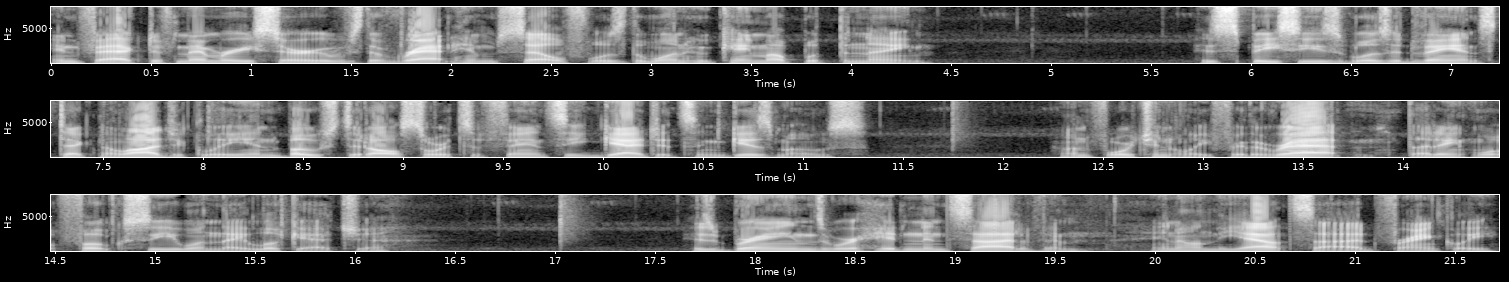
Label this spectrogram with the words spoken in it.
In fact, if memory serves, the rat himself was the one who came up with the name. His species was advanced technologically and boasted all sorts of fancy gadgets and gizmos. Unfortunately for the rat, that ain't what folks see when they look at you. His brains were hidden inside of him, and on the outside, frankly,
